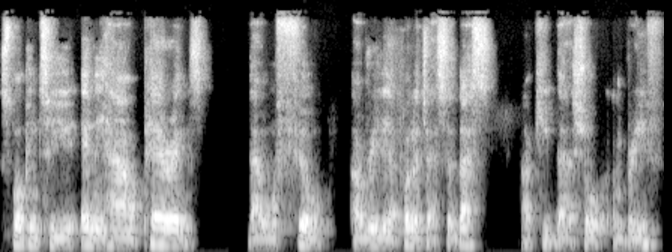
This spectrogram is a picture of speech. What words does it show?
spoken to you anyhow. Parents that will feel I really apologize. So that's I'll keep that short and brief.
